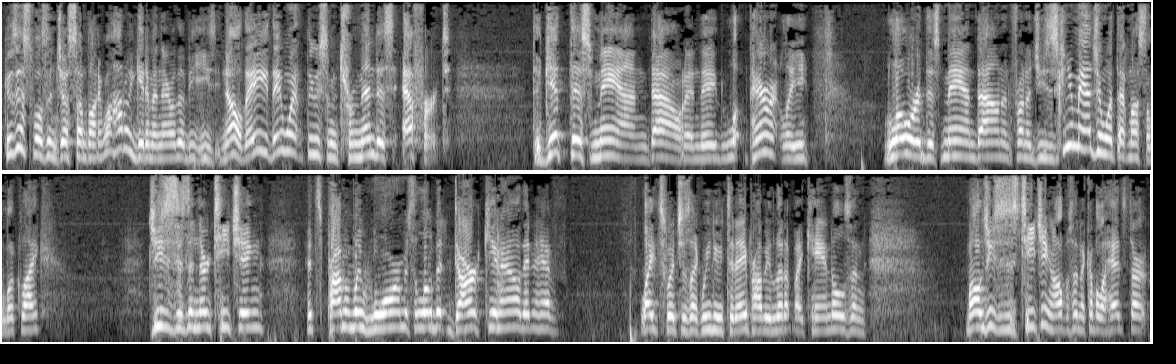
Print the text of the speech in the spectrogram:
Because this wasn't just something like, well, how do we get him in there? That'd be easy. No, they, they went through some tremendous effort to get this man down, and they apparently lowered this man down in front of Jesus. Can you imagine what that must have looked like? Jesus is in there teaching. It's probably warm. It's a little bit dark, you know. They didn't have light switches like we do today, probably lit up by candles. And while Jesus is teaching, all of a sudden a couple of heads start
